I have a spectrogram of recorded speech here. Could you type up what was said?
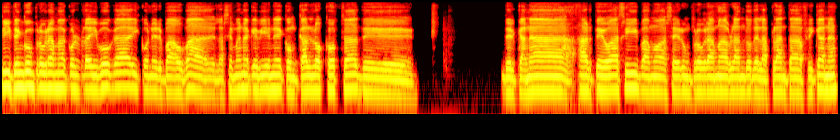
Sí, tengo un programa con la Iboga y con el Baobá la semana que viene con Carlos Costa de, del canal Arte Oasis. Vamos a hacer un programa hablando de las plantas africanas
